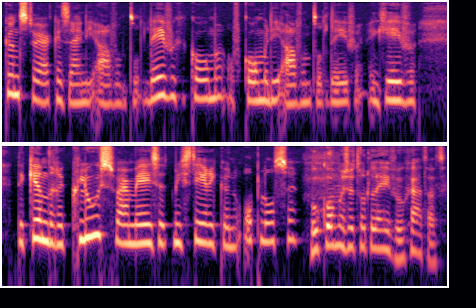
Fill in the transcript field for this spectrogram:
kunstwerken zijn die avond tot leven gekomen of komen die avond tot leven en geven de kinderen clues waarmee ze het mysterie kunnen oplossen. Hoe komen ze tot leven? Hoe gaat dat?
